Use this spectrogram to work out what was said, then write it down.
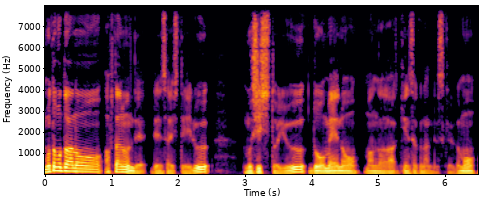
もともとあの、アフタヌーンで連載している、虫師という同名の漫画が原作なんですけれども、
